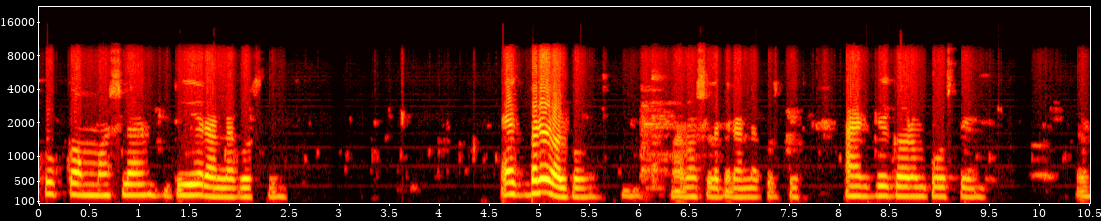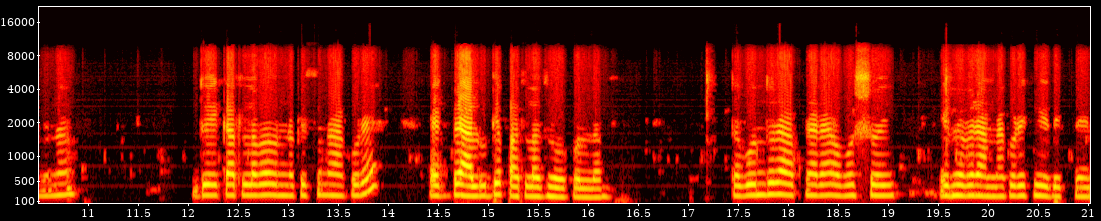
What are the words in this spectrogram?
খুব কম মশলা দিয়ে রান্না করছি। একবারে অল্প। মশলা দিয়ে রান্না করছি। আর যে গরম পড়ছে, ওই জন্য দই কাতলা বা অন্য কিছু না করে একবার আলু দিয়ে পাতলা ঝোল করলাম। তা বন্ধুরা, আপনারা অবশ্যই এভাবে রান্না করে খেয়ে দেখবেন।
